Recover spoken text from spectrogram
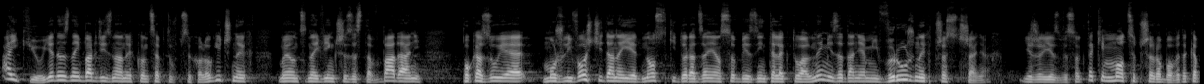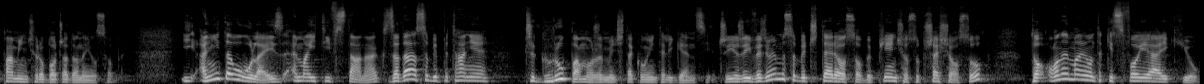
IQ, jeden z najbardziej znanych konceptów psychologicznych, mający największy zestaw badań, pokazuje możliwości danej jednostki do radzenia sobie z intelektualnymi zadaniami w różnych przestrzeniach, jeżeli jest wysoki. Takie mocy przerobowe, taka pamięć robocza danej osoby. I Anita Woolley z MIT w Stanach zadała sobie pytanie, czy grupa może mieć taką inteligencję? Czy jeżeli weźmiemy sobie cztery osoby, pięć osób, sześć osób, to one mają takie swoje IQ.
